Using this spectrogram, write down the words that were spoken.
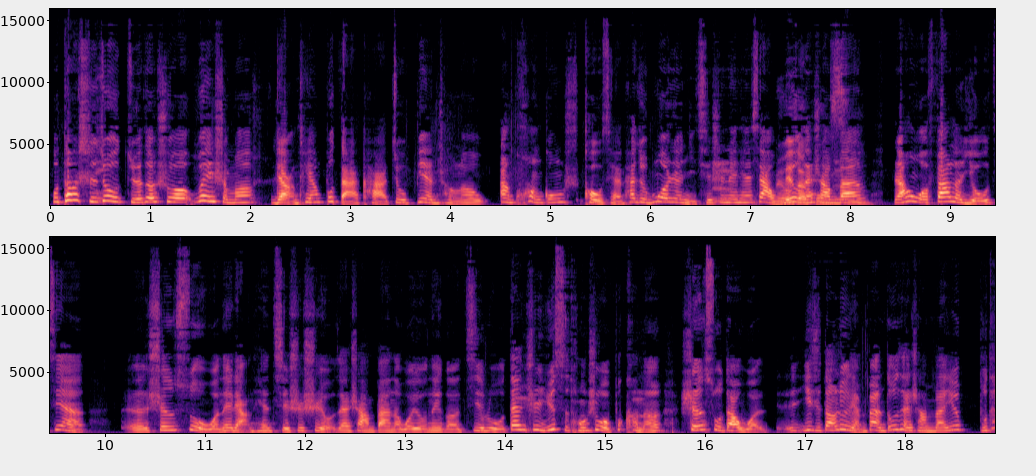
我当时就觉得说，为什么两天不打卡就变成了按旷工扣钱？他就默认你其实那天下午没有在上班。然后我发了邮件，呃，申诉我那两天其实是有在上班的，我有那个记录。但是与此同时，我不可能申诉到我一直到六点半都在上班，因为不太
